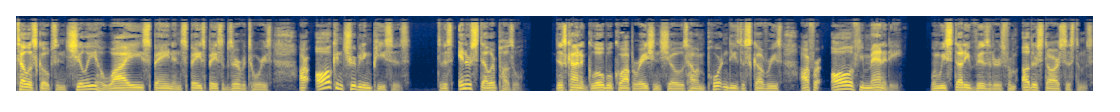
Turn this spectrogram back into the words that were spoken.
Telescopes in Chile, Hawaii, Spain, and space based observatories are all contributing pieces to this interstellar puzzle. This kind of global cooperation shows how important these discoveries are for all of humanity. When we study visitors from other star systems,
